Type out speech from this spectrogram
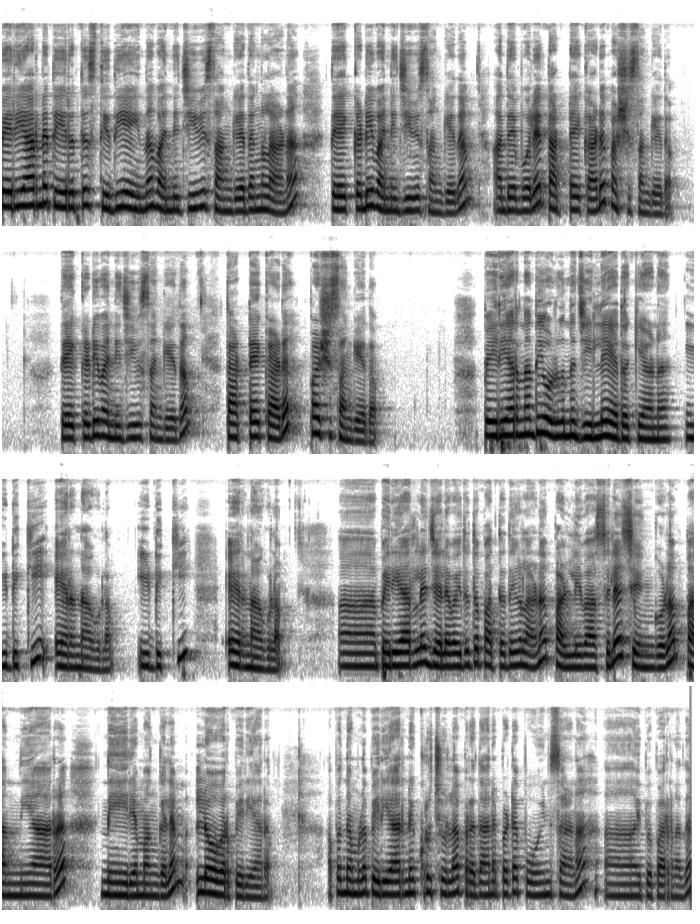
പെരിയാറിന്റെ തീരത്ത് സ്ഥിതി ചെയ്യുന്ന വന്യജീവി സങ്കേതങ്ങളാണ് തേക്കടി വന്യജീവി സങ്കേതം അതേപോലെ തട്ടേക്കാട് പക്ഷി സങ്കേതം തേക്കടി വന്യജീവി സങ്കേതം തട്ടേക്കാട് പക്ഷി സങ്കേതം പെരിയാർ നദി ഒഴുകുന്ന ജില്ല ഏതൊക്കെയാണ്? ഇടുക്കി എറണാകുളം. ഇടുക്കി എറണാകുളം. പെരിയാറിലെ ജലവൈദ്യുത പദ്ധതികളാണ് പള്ളിവാസൽ ചെങ്കുളം പന്നിയാറ് നേര്യമംഗലം ലോവർ പെരിയാർ അപ്പം നമ്മൾ പെരിയാറിനെക്കുറിച്ചുള്ള പ്രധാനപ്പെട്ട പോയിന്റ്സ് ആണ് ഇപ്പോൾ പറഞ്ഞത്.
